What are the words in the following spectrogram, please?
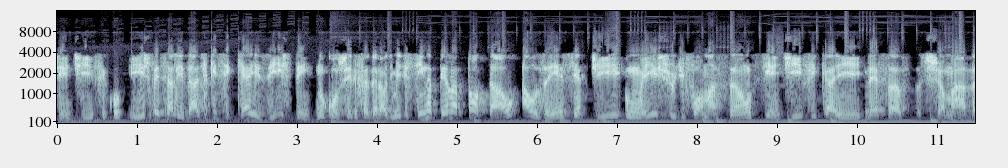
científico e especialidades que sequer existem no Conselho Federal de Medicina pela total ausência de um eixo de formação científica e nessa chamada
